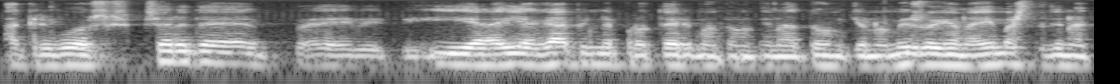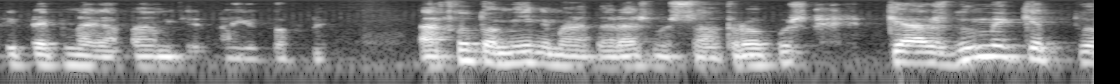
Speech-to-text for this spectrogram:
Ακριβώς. Ξέρετε, ε, η αγάπη είναι προτέρημα των δυνατών και νομίζω για να είμαστε δυνατοί πρέπει να αγαπάμε, κύριε Παναγιώτοπουλε αυτό το μήνυμα να περάσουμε στους ανθρώπους και ας δούμε και, το,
